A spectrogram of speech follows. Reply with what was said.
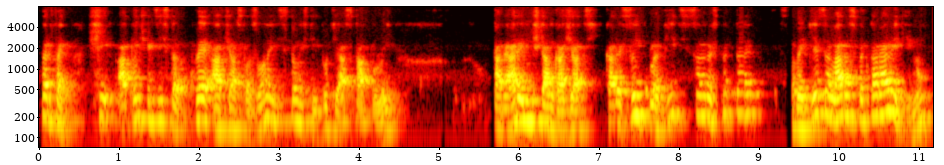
Perfect. Și atunci există pe această zonă există o instituție a statului care are niște angajați care sunt plătiți să respecte, să vegheze la respectarea legii, nu?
